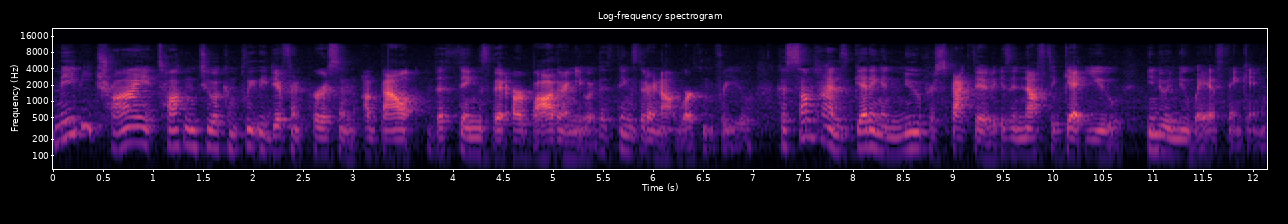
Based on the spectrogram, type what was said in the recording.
maybe try talking to a completely different person about the things that are bothering you, or the things that are not working for you. Because sometimes getting a new perspective is enough to get you into a new way of thinking.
